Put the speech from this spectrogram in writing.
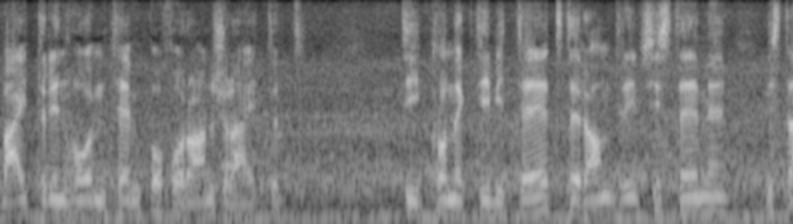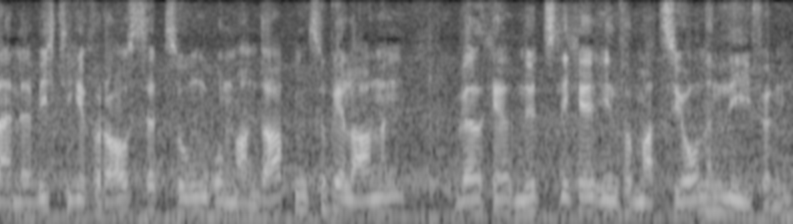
weiter in hohem Tempo voranschreitet. Die Konnektivität der Antriebssysteme ist eine wichtige Voraussetzung, um an Daten zu gelangen, welche nützliche Informationen liefern.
